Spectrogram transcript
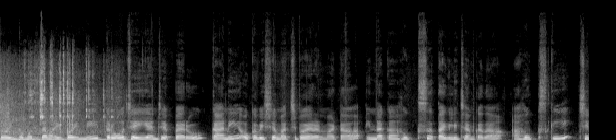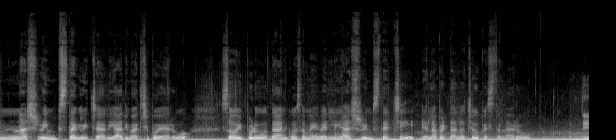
సో ఇంక మొత్తం అయిపోయింది. త్రో చెయ్యి అని చెప్పారు. కానీ ఒక విషయం మర్చిపోయారనమాట. ఇందాక హుక్స్ తగిలిచ్చాం కదా! ఆ హుక్స్‌కి చిన్న ష్రింప్స్ తగిలిచ్చాలి. అది మర్చిపోయారు. సో ఇప్పుడు దానికోసమే వెళ్ళి ఆ ష్రింప్స్ తెచ్చి ఎలా పెట్టాలో చూపిస్తున్నారు. で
